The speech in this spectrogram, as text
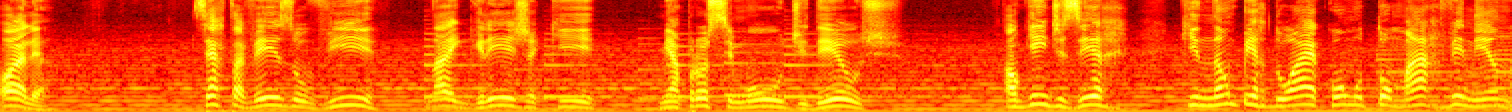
Olha, certa vez ouvi na igreja que me aproximou de Deus alguém dizer que não perdoar é como tomar veneno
